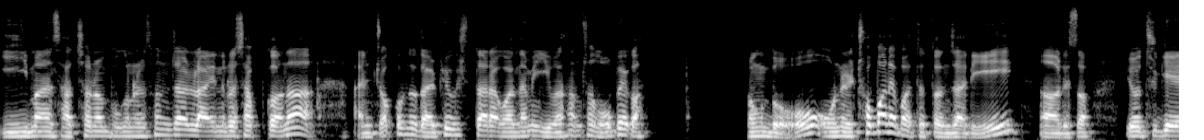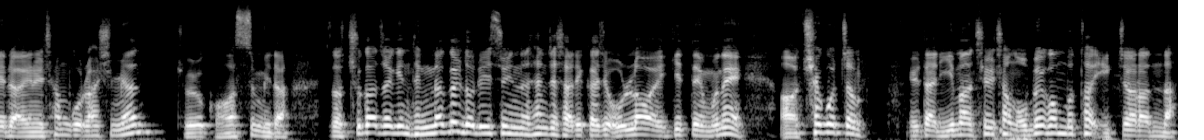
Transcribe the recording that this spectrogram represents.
2만 4천 원 부근을 손절 라인으로 잡거나 아니 조금 더 넓히고 싶다라고 한다면 2만 3,500원 정도 오늘 초반에 버텼던 자리 어, 그래서 이 두 개의 라인을 참고를 하시면 좋을 것 같습니다. 그래서 추가적인 등락을 노릴 수 있는 현재 자리까지 올라와 있기 때문에 어, 최고점 일단 27,500원부터 익절한다.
